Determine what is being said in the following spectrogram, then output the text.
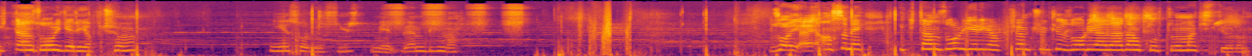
İlkten zor yeri yapacağım. Niye soruyorsunuz? Ben bilmem. Zor ya aslında ilkten zor yeri yapacağım çünkü zor yerlerden kurtulmak istiyorum.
